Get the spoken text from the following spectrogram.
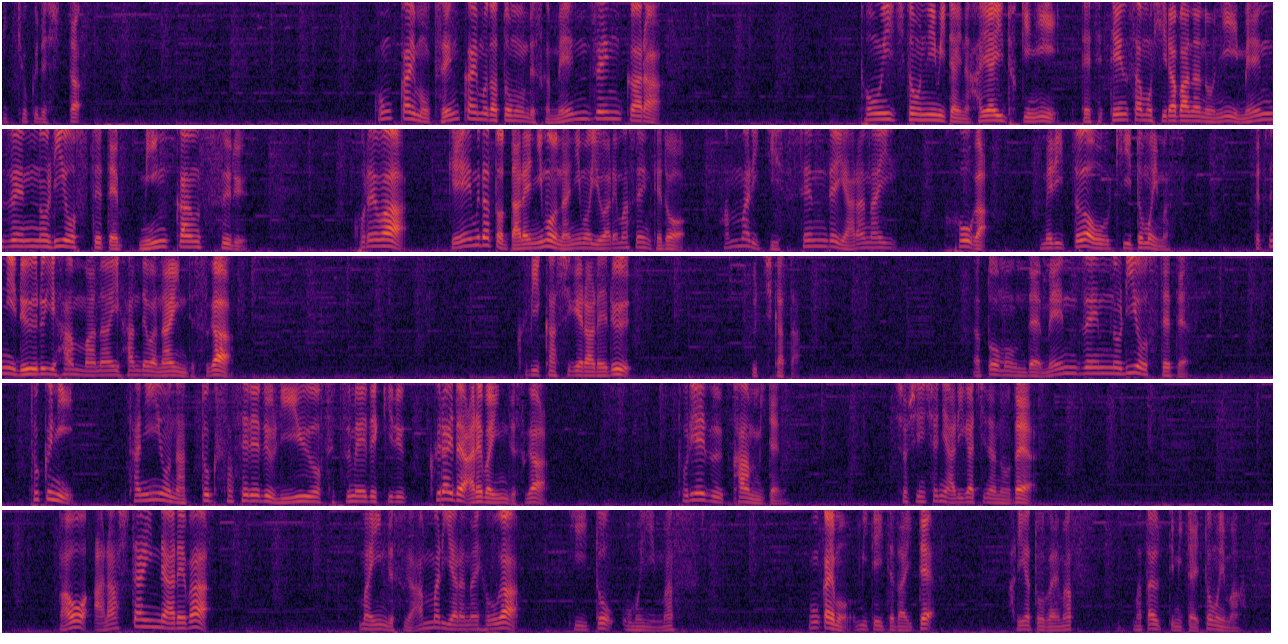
一曲でした。今回も前回もだと思うんですが面前からトン1トン2みたいな速い時に点差も平場なのに面前の利を捨てて民間する。これはゲームだと誰にも何も言われませんけどあんまり実戦でやらない方がメリットが大きいと思います。別にルール違反マナー違反ではないんですが首かしげられる打ち方。だと思うんで面前の利を捨てて特に他人を納得させれる理由を説明できるくらいであればいいんですがとりあえず勘みたいな初心者にありがちなので場を荒らしたいんであればまあいいんですがあんまりやらない方がいいと思います。今回も見ていただいてありがとうございます。また打ってみたいと思います。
